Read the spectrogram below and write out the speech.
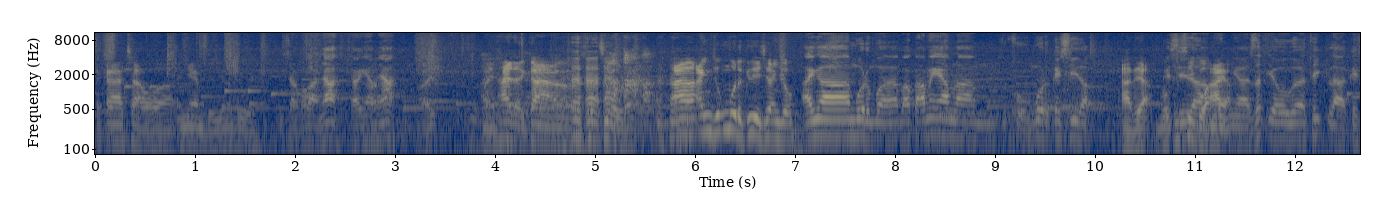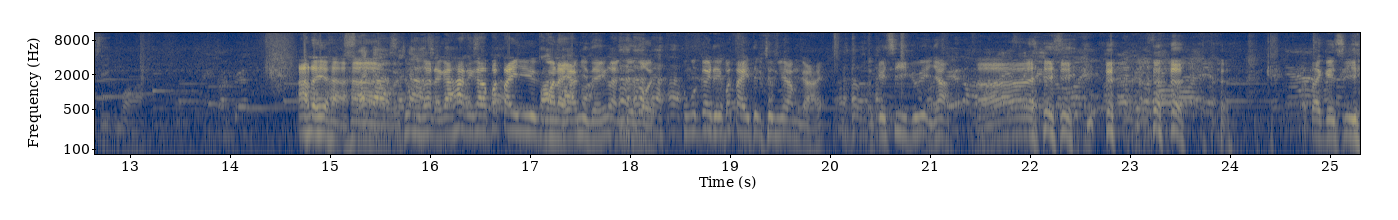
Đại ca chào à, anh em tí vui chào các bạn nhá chào anh em nhá Đấy. Này hai đại ca xuất chiều đấy. À anh Dũng mua được cái gì chưa anh Dũng? anh ờ, mua được ờ, báo cáo với em là Dũng phủ mua được cây si rồi À thế ạ, một cái xì là của ai mình ạ? ờ, rất yêu thích là cây si của mỏ À đây à, à chúc mừng đại ca hát đại ca bắt tay ngoài này em nhìn thấy là được rồi. Không có cây đây bắt tay tượng trưng cho em cái. Cây si quý vị nhá. Đấy. Bắt tay cây si.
